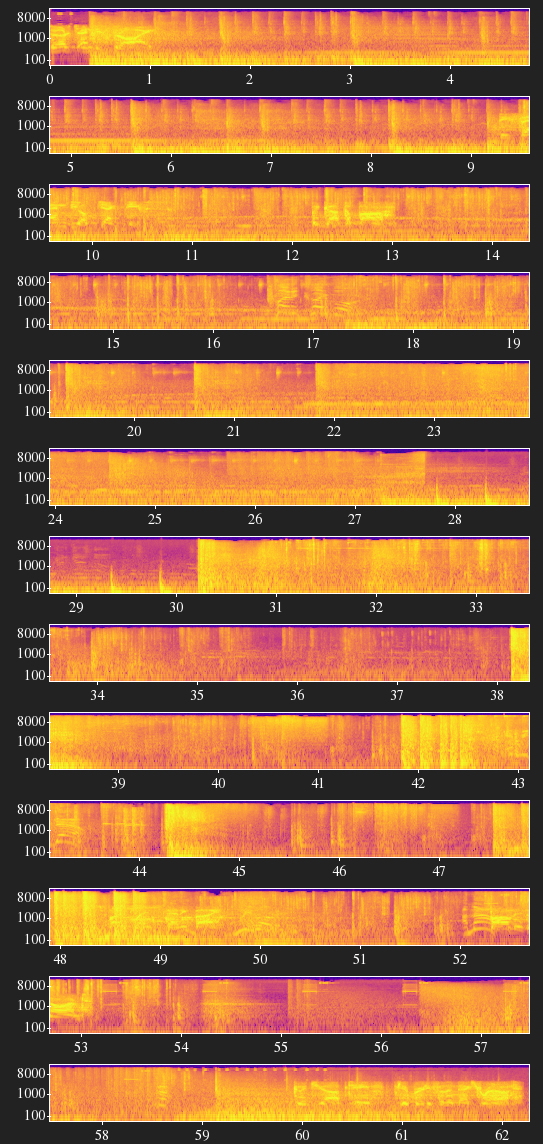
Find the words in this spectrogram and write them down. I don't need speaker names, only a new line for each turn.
Search and destroy. Defend the objectives. We got the bomb.
Planting Claymore!
Armed. Good job, team. Get ready for the next round.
